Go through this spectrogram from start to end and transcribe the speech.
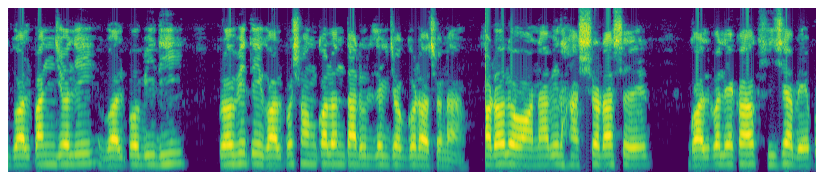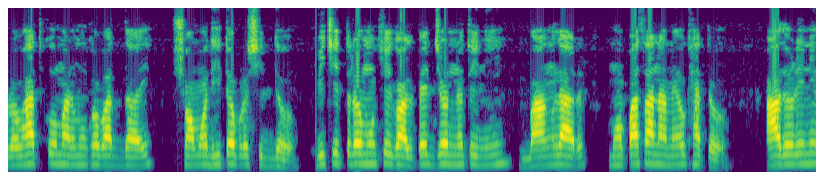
গল্পাঞ্জলি, গল্পবিধি, প্রভৃতি গল্প সংকলন তার উল্লেখযোগ্য রচনা। সরল ও অনাবিল হাস্যরসের গল্প লেখক হিসাবে প্রভাত কুমার মুখোপাধ্যায় সমধিত প্রসিদ্ধ। বিচিত্রমুখী গল্পের জন্য তিনি বাংলার মোপাসা নামেও খ্যাত। আদরিনী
